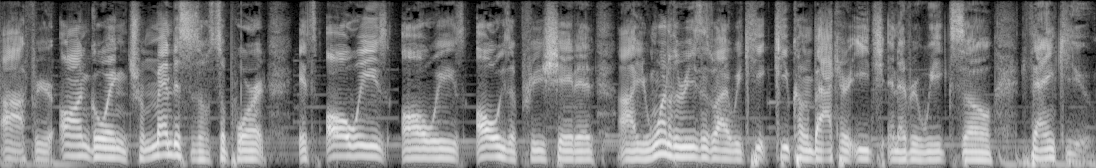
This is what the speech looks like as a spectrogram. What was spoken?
uh, for your ongoing tremendous support. It's always, always, always appreciated. Uh, you're one of the reasons why we keep keep coming back here each and every week. So thank you.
